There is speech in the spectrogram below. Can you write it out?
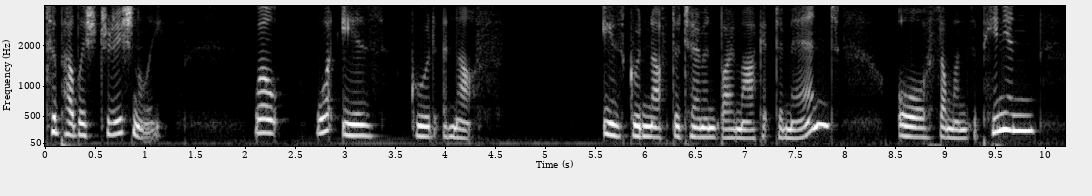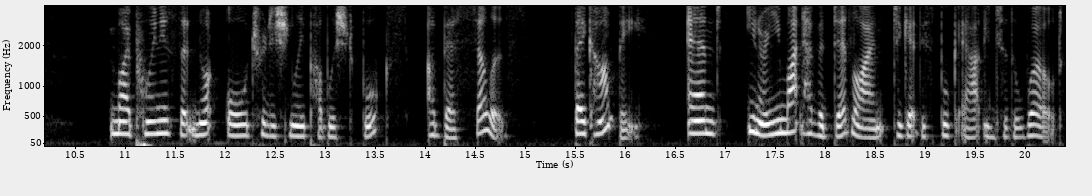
to publish traditionally. Well, what is good enough? Is good enough determined by market demand or someone's opinion? My point is that not all traditionally published books are bestsellers. They can't be. And you know, you might have a deadline to get this book out into the world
